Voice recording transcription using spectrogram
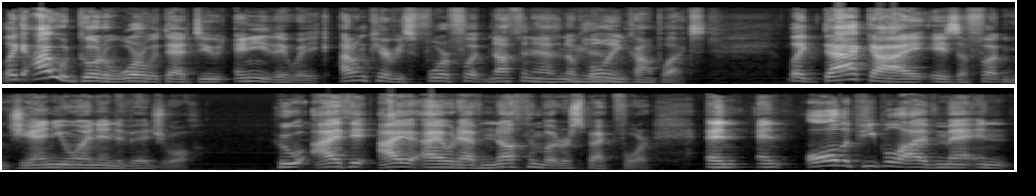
Like I would go to war with that dude any day of the week. I don't care if he's four foot, nothing, has a Napoleon complex. Like that guy is a fucking genuine individual who I think I, I would have nothing but respect for. And and all the people I've met and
